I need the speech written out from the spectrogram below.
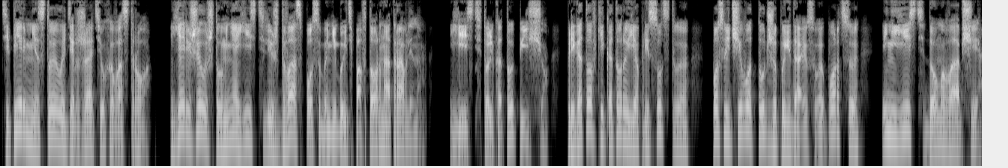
Теперь мне стоило держать ухо востро. Я решил, что у меня есть лишь два способа не быть повторно отравленным. Есть только ту пищу, приготовки которой я присутствую, после чего тут же поедаю свою порцию и не есть дома вообще.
